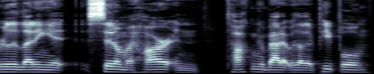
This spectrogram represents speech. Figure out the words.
really letting it sit on my heart and talking about it with other people,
